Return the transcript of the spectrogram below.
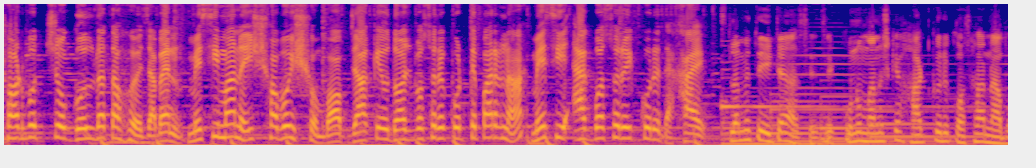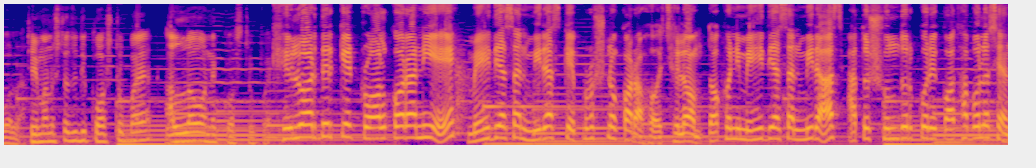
সর্বোচ্চ গোলদাতা হয়ে যাবেন। মেসি মানেই সবই সম্ভব যা কেউ দশ বছরে করতে পারে না মেসি এক বছরে করে দেখায়। ইসলামে তো এটা আছে যে কোনো মানুষকে হার্ট করে কথা না বলা। সেই মানুষটা যদি কষ্ট পায় আল্লাহ অনেক কষ্ট পায়। খেলোয়াড়দেরকে ট্রল করা নিয়ে মেহেদি হাসান মিরাজকে প্রশ্ন করা হয়েছিল। তখনই মেহেদি হাসান মিরাজ এত সুন্দর করে কথা বলেছেন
